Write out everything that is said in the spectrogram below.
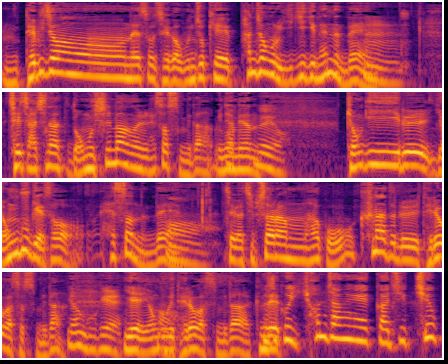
음, 데뷔전에서 제가 운 좋게 판정으로 이기긴 했는데 음. 제 자신한테 너무 실망을 했었습니다. 왜냐하면 어? 경기를 영국에서 했었는데 어. 제가 집사람하고 큰아들을 데려갔었습니다. 영국에? 예, 영국에 어. 데려갔습니다. 근데 그래서 그 현장에까지 체육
